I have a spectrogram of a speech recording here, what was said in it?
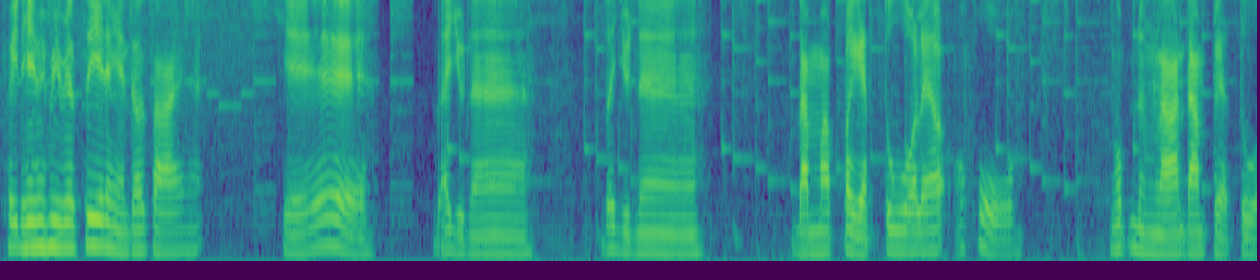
เพรนี้ไม่มีเมสซี่นะเห็นเท้าซ้ายนะโอเคได้อยู่นะ ได้อยู่นะดำมาเปดตัวแล้ว โอ้โห งบหนึ่งล้านดำเปดตัว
